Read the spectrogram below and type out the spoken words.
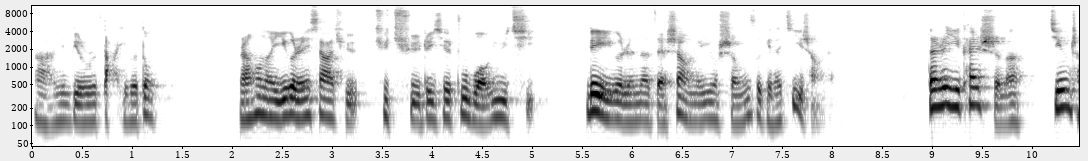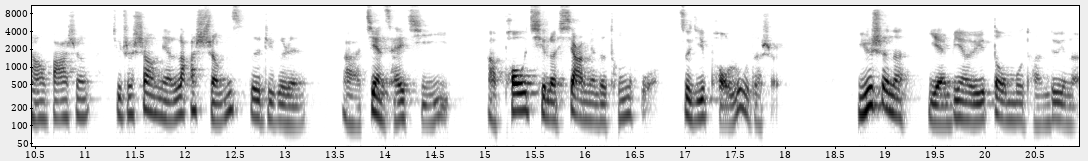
啊，你比如打一个洞，然后呢，一个人下去去取这些珠宝玉器。另一个人呢，在上面用绳子给他系上来，但是，一开始呢，经常发生就是上面拉绳子的这个人啊，见财起意啊，抛弃了下面的同伙，自己跑路的事儿。于是呢，演变为盗墓团队呢，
